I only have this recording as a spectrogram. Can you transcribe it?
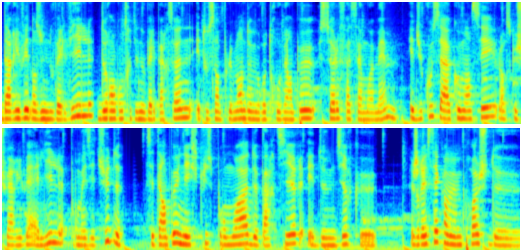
d'arriver dans une nouvelle ville, de rencontrer des nouvelles personnes et tout simplement de me retrouver un peu seule face à moi-même. Et du coup, ça a commencé lorsque je suis arrivée à Lille pour mes études c'était un peu une excuse pour moi de partir et de me dire que je restais quand même proche de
